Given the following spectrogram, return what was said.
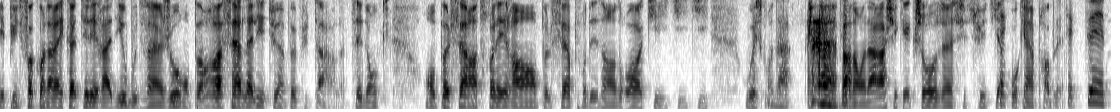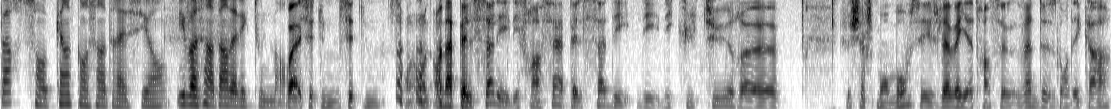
Et puis, une fois qu'on a récolté les radis au bout de 20 jours, on peut refaire de la laitue un peu plus tard. là. Donc, on peut le faire entre les rangs, on peut le faire pour des endroits qui, qui, qui- où est-ce qu'on a, pardon, on a arraché quelque chose, ainsi de suite, il n'y a aucun problème. Que peu importe son camp de concentration, il va s'entendre avec tout le monde. Ouais, c'est une, c'est une, on, on appelle ça, les, les Français appellent ça des, des, des cultures. euh, je cherche mon mot, c'est, je l'avais il y a 30, se- 22 secondes d'écart.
